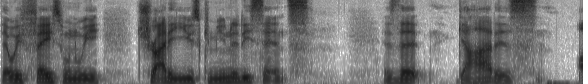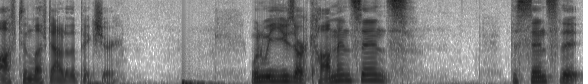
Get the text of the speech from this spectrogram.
that we face when we try to use community sense is that God is often left out of the picture. When we use our common sense, the sense that,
